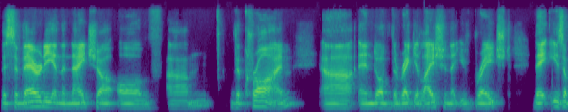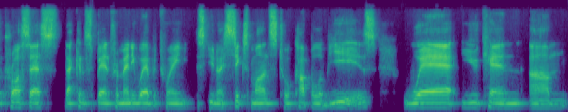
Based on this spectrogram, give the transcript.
the severity and the nature of um, the crime uh, and of the regulation that you've breached, there is a process that can span from anywhere between you know six months to a couple of years, where you can um,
